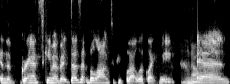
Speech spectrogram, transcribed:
in the grand scheme of it doesn't belong to people that look like me. No. And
